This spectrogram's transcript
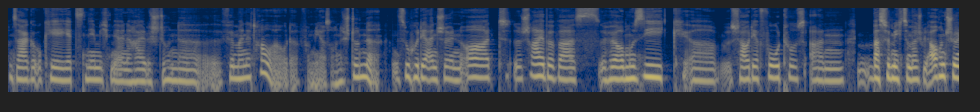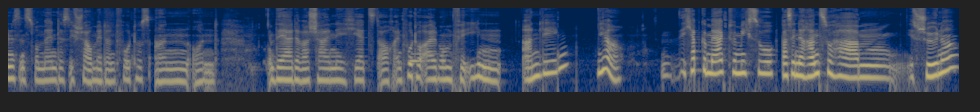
und sage, okay, jetzt nehme ich mir eine halbe Stunde äh, für meine Trauer oder von mir aus auch eine Stunde. Suche dir einen schönen Ort, schreibe was, höre Musik, äh, schau dir Fotos an. Was für mich zum Beispiel auch ein schönes Instrument ist, ich schaue mir dann Fotos an und werde wahrscheinlich jetzt auch ein Fotoalbum für ihn anlegen. Ja, ich habe gemerkt, für mich so, was in der Hand zu haben, ist schöner,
